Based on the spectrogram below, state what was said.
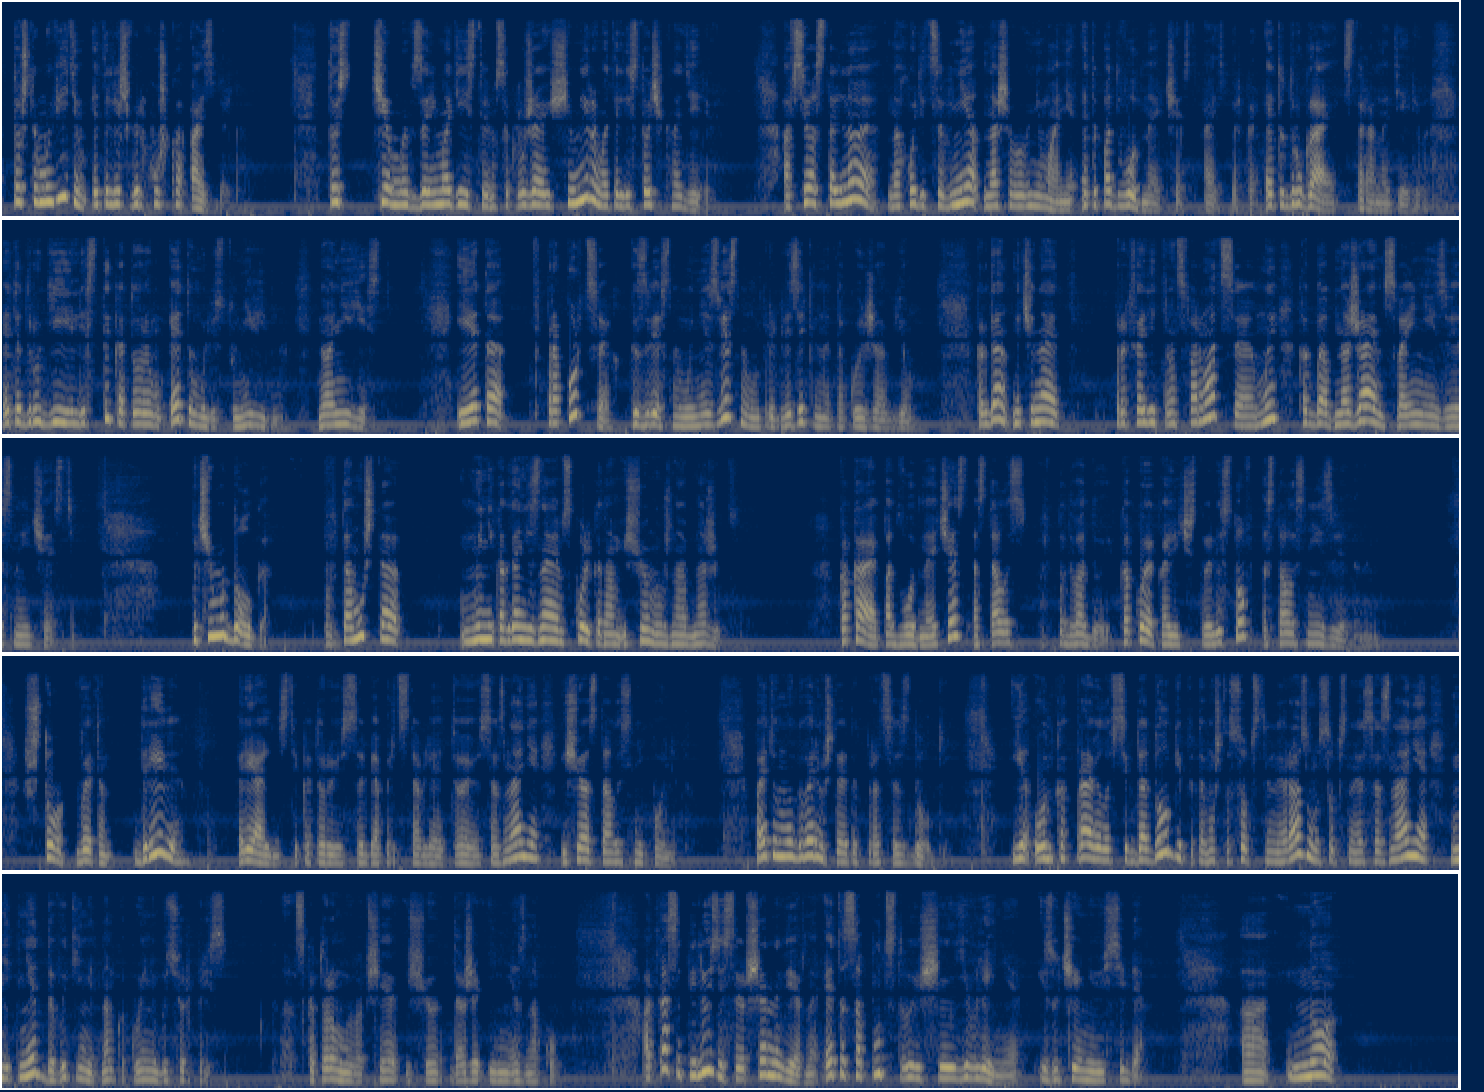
То, что мы видим, это лишь верхушка айсберга. То есть чем мы взаимодействуем с окружающим миром, это листочек на дереве а все остальное находится вне нашего внимания. Это подводная часть айсберга, это другая сторона дерева, это другие листы, которым этому листу не видно, но они есть. И это в пропорциях к известному и неизвестному приблизительно такой же объем. Когда начинает происходить трансформация, мы как бы обнажаем свои неизвестные части. Почему долго? Потому что мы никогда не знаем, сколько нам еще нужно обнажить какая подводная часть осталась под водой, какое количество листов осталось неизведанным. Что в этом древе реальности, которую из себя представляет твое сознание, еще осталось не понято. Поэтому мы говорим, что этот процесс долгий. И он, как правило, всегда долгий, потому что собственный разум и собственное сознание нет-нет да выкинет нам какой-нибудь сюрприз, с которым мы вообще еще даже и не знакомы. Отказ от иллюзий совершенно верно, это сопутствующее явление изучению себя. А, но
